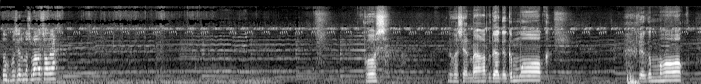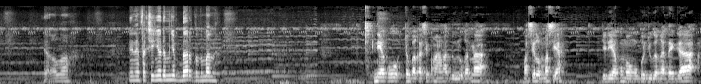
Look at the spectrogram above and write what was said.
Tuh, masih lemas banget soalnya. Bos. Aduh kasihan banget udah agak gemuk. Udah gemuk. Ya Allah. Ini infeksinya udah menyebar, teman-teman. Ini aku coba kasih penghangat dulu karena masih lemas ya. Jadi aku mau ngubur juga nggak tega.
